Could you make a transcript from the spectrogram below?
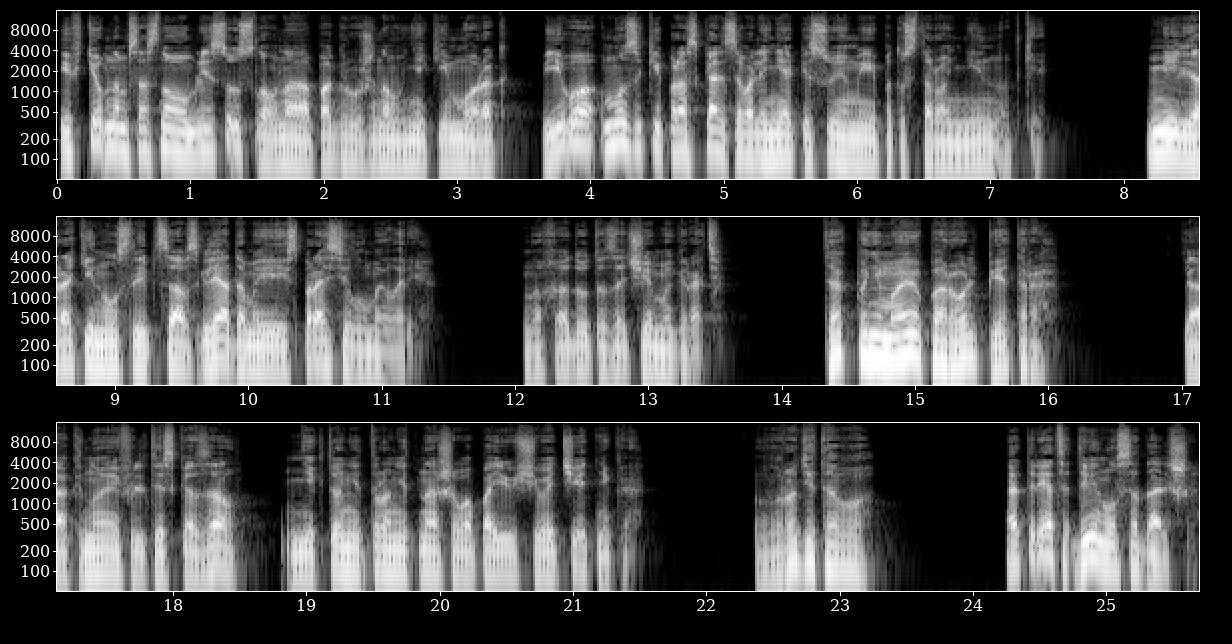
и в темном сосновом лесу, словно погруженном в некий морок, в его музыке проскальзывали неописуемые потусторонние нотки. Миллер окинул слепца взглядом и спросил у Мэлори. «На ходу-то зачем играть?» «Так понимаю, пароль Петера». «Как Ноэфель ты сказал, никто не тронет нашего поющего четника?» «Вроде того». Отряд двинулся дальше.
